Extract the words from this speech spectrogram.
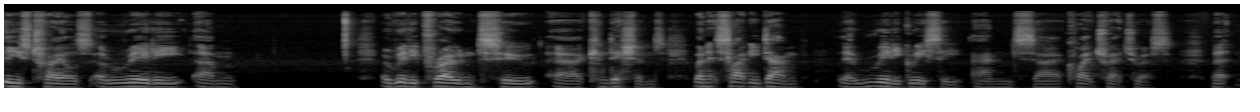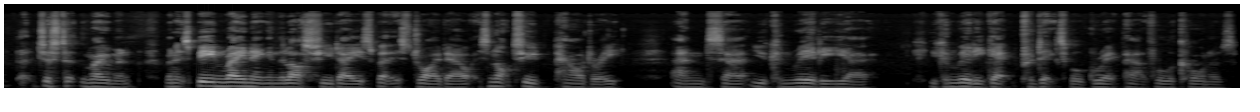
these trails are really um, are really prone to uh, conditions. When it's slightly damp they're really greasy and uh, quite treacherous but uh, just at the moment, when it's been raining in the last few days, but it's dried out, it's not too powdery, and uh, you can really uh, you can really get predictable grip out of all the corners.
